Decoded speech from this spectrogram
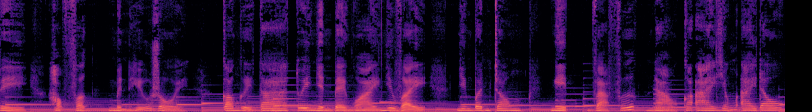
Vì học phật mình hiểu rồi, con người ta tuy nhìn bề ngoài như vậy, nhưng bên trong nghiệp và phước nào có ai giống ai đâu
